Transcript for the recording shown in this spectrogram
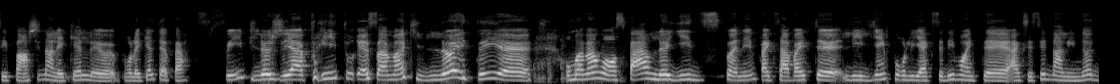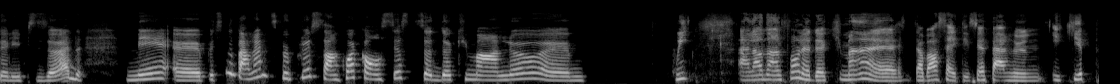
s'est penché, dans lequel, euh, pour lequel tu as participé. Puis là, j'ai appris tout récemment qu'il a été, euh, au moment où on se parle, là, il est disponible. Fait que ça va être, les liens pour y accéder vont être accessibles dans les notes de l'épisode. Mais peux-tu nous parler un petit peu plus en quoi consiste ce document-là? Oui. Alors, dans le fond, le document, euh, d'abord, ça a été fait par une équipe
